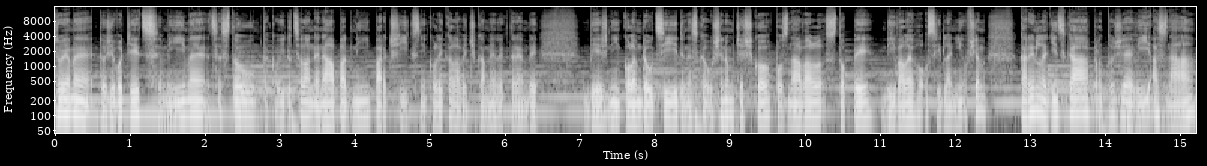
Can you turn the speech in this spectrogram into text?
Směřujeme do Životic, míjíme cestou takový docela nenápadný parčík s několika lavičkami, ve kterém by běžný kolem jdoucí dneska už jenom těžko poznával stopy bývalého osídlení. Ovšem Karin Lednická, protože ví a zná,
